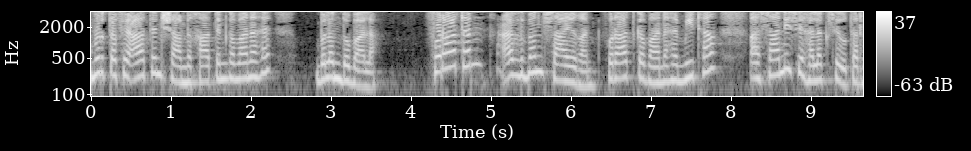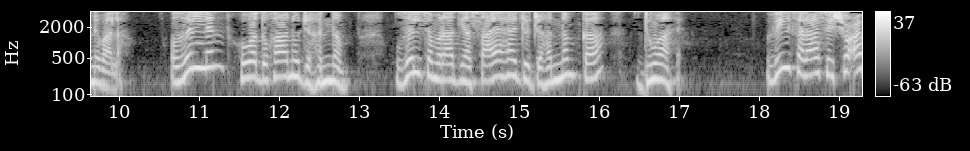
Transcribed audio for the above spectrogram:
مرتفعات شام خاتن کا مانا ہے بلند و بالا۔ فراتن ازبن سائغن فرات کا مانا ہے میٹھا، آسانی سے حلق سے اترنے والا۔ ذل ہوا دخان و جہنم۔ ذل سے مراد یا سایہ ہے جو جہنم کا دھواں ہے۔ وی فلاس شعب،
